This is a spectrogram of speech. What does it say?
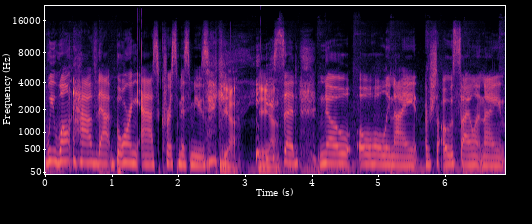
"We won't have that boring ass Christmas music." Yeah. Yeah. he said, "No, oh holy night or oh silent night."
